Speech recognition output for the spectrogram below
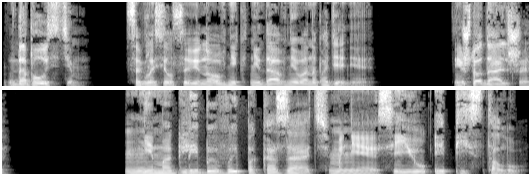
«Допустим», — согласился виновник недавнего нападения. «И что дальше?» «Не могли бы вы показать мне сию эпистолу?»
